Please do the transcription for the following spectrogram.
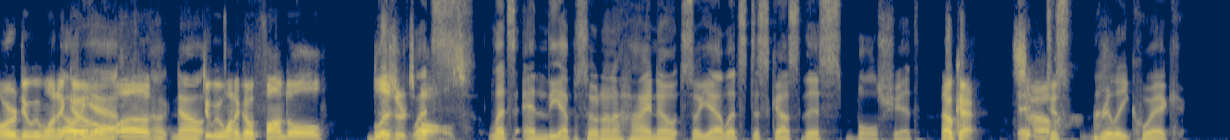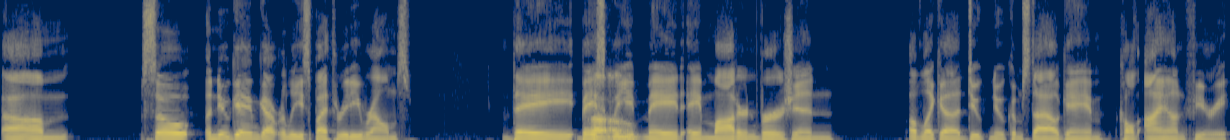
or do we want to oh go? yeah. Uh, Uh, no. do we want to go fondle Blizzard's let's balls? let's end the episode on a high note. So yeah, let's discuss this bullshit. Okay. It- just really quick. Um, so a new game got released by 3D Realms. They basically Uh-oh. made a modern version of like a Duke Nukem style game called Ion Fury.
